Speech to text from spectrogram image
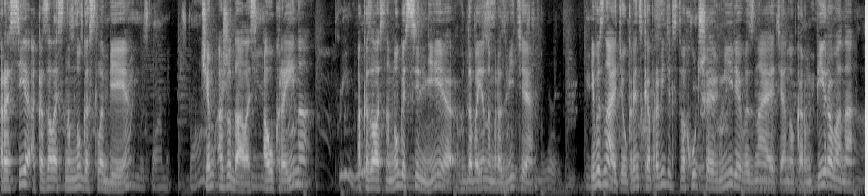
Россия оказалась намного слабее, чем ожидалось, а Украина оказалась намного сильнее в довоенном развитии. И вы знаете, украинское правительство худшее в мире, вы знаете, оно коррумпировано.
